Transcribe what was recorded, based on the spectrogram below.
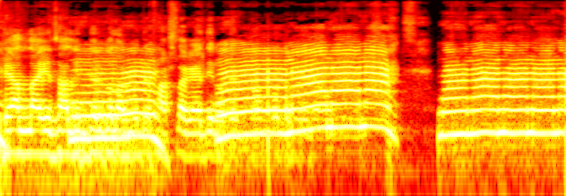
হে আল্লাহ এই জালিমদের গলার মধ্যে ফাঁস লাগাই দিন না দিন। না না। না না না না না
